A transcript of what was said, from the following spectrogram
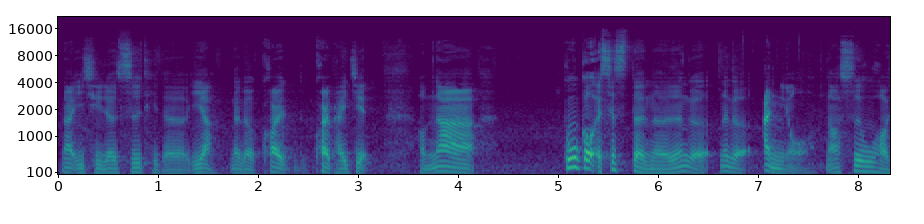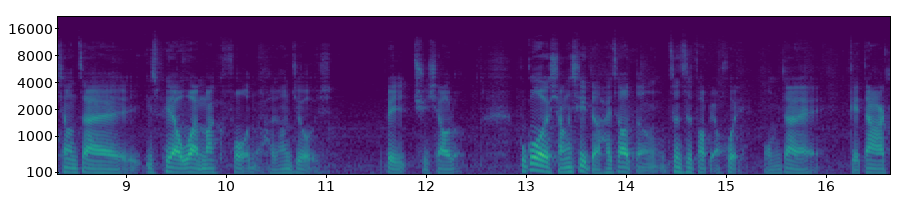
那以及的实体的一样那个快快拍键。好，那。Google Assistant 的那个那个按钮，然后似乎好像在 Xperia One Mark Four 呢，好像就被取消了。不过详细的还是要等正式发表会，我们再来给大家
